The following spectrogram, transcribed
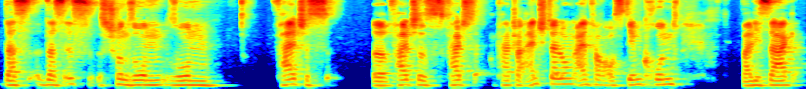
das, das ist schon so ein, so ein falsches, äh, falsches, falsches, falsche Einstellung, einfach aus dem Grund, weil ich sage,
